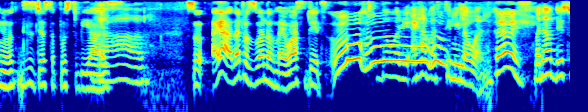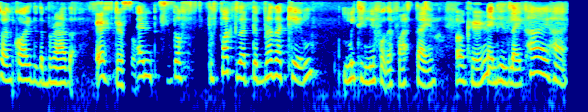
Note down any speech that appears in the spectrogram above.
You know, this is just supposed to be ours. Yeah. So yeah, that was one of my worst dates. Don't Don't worry, I have a similar one. Hey, But I have this one called the brother. eh, Jesu. And the the fact that the brother came meeting me for the first time Okay. and he's like hi hi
